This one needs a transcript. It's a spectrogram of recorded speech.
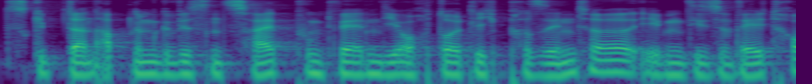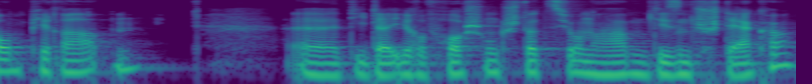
es gibt dann ab einem gewissen Zeitpunkt werden die auch deutlich präsenter, eben diese Weltraumpiraten äh, die da ihre Forschungsstation haben, die sind stärker,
